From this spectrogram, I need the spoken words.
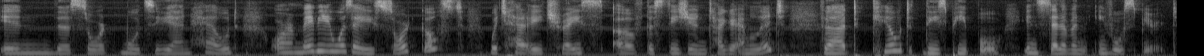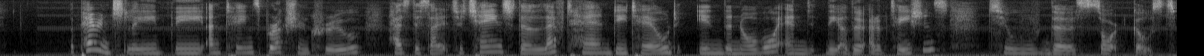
in the sword Mo Ziyuan held, or maybe it was a sword ghost which had a trace of the Stygian tiger amulet that killed these people instead of an evil spirit. Apparently, the Untamed production crew has decided to change the left hand detailed in the novel and the other adaptations to the sword ghost.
